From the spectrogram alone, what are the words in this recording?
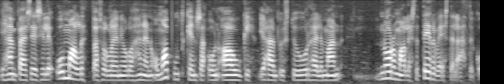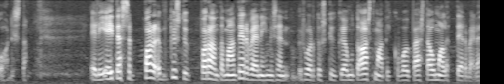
ja hän pääsee sille omalle tasolleen, jolloin hänen oma putkensa on auki, ja hän pystyy urheilemaan normaalista terveistä lähtökohdista. Eli ei tässä par- pysty parantamaan terveen ihmisen suorituskykyä, mutta astmaatikko voi päästä omalle terveelle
